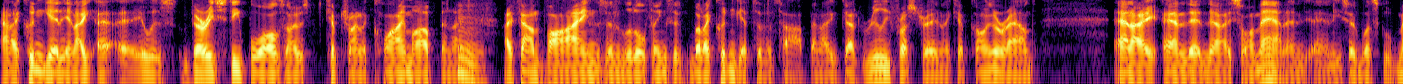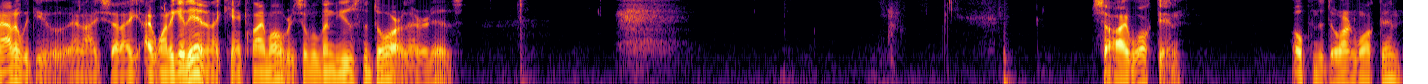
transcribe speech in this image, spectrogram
and I couldn't get in. I, I it was very steep walls, and I was kept trying to climb up, and I, I found vines and little things that, but I couldn't get to the top, and I got really frustrated, and I kept going around. And I and then, then I saw a man, and, and he said, "What's the matter with you?" And I said, I, "I want to get in, and I can't climb over." He said, "Well, then use the door. There it is." So I walked in, opened the door, and walked in,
